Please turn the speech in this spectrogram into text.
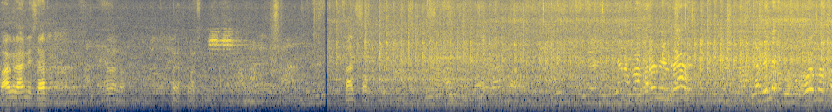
బాగా రాని సార్ సార్ సార్ ಏನಪ್ಪ ಬರೋಣೇನ್ರ ನಾವೆಲ್ಲ ಹೋಗ್ಬೇಕು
